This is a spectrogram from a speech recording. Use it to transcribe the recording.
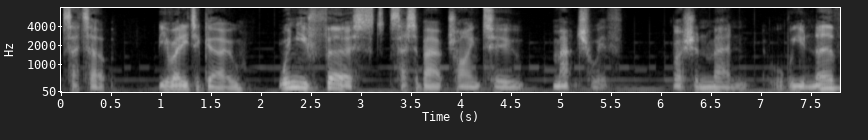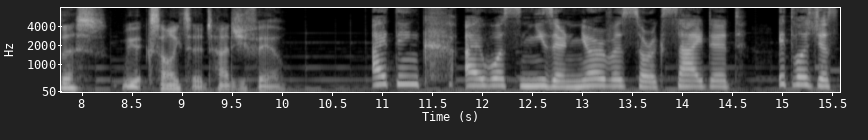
set up, you're ready to go. When you first set about trying to match with Russian men, were you nervous? Were you excited? How did you feel? I think I was neither nervous or excited. It was just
